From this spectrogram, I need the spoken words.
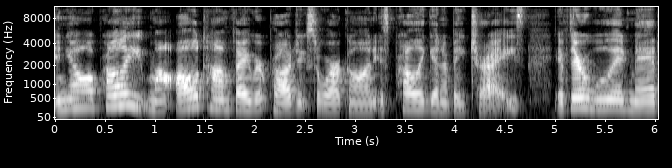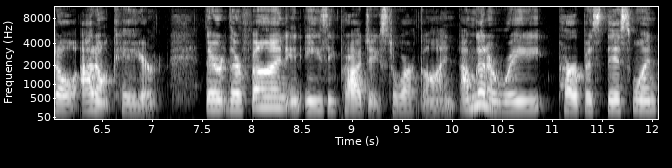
And y'all, probably my all-time favorite projects to work on is probably going to be trays. If they're wood, metal, I don't care. They're, they're fun and easy projects to work on. I'm going to repurpose this one.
